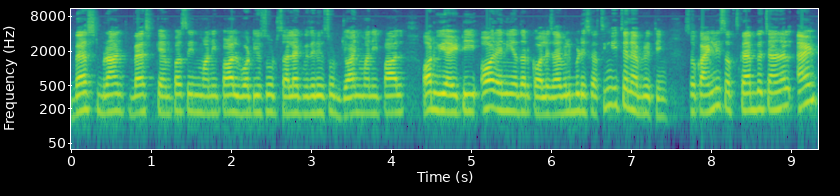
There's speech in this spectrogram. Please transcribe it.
best branch best campus in manipal what you should select whether you should join manipal or vit or any other college i will be discussing each and everything. So kindly subscribe the channel and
